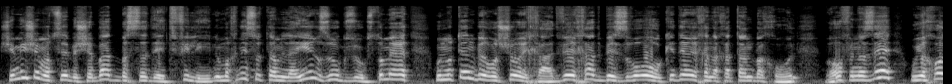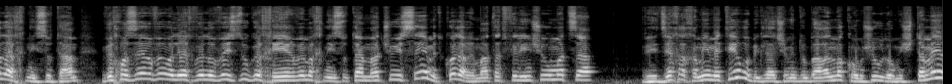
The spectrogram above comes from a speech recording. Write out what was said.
שמי שמוצא בשבת בשדה תפילין, הוא מכניס אותם לעיר זוג זוג. זאת אומרת, הוא נותן בראשו אחד ואחד בזרועו כדרך הנחתן בחול, באופן הזה הוא יכול להכניס אותם, וחוזר והולך ולובש זוג אחר ומכניס אותם עד שהוא יסיים את כל ערימת התפילין שהוא מצא. ואת זה חכמים התירו בגלל שמדובר על מקום שהוא לא משתמר.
